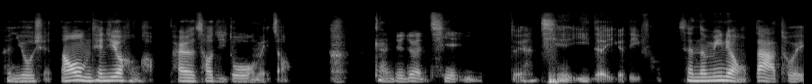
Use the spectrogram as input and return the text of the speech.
很悠闲。然后我们天气又很好，拍了超级多美照，感觉就很惬意，对，很惬意的一个地方。San dominion 大推，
